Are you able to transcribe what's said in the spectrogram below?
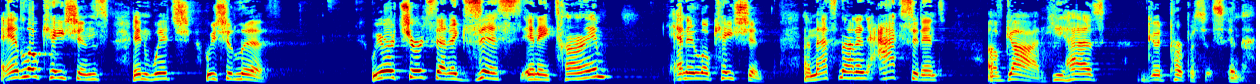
and locations in which we should live. We are a church that exists in a time and a location. And that's not an accident of God. He has good purposes in that.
